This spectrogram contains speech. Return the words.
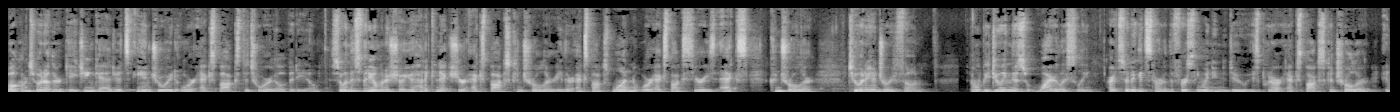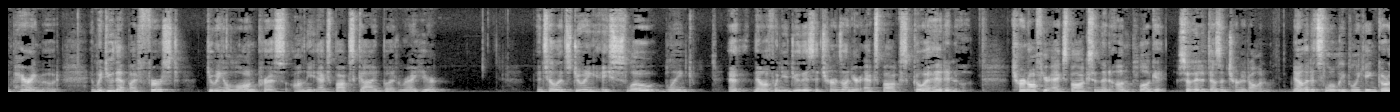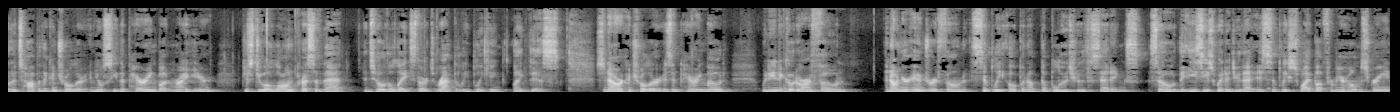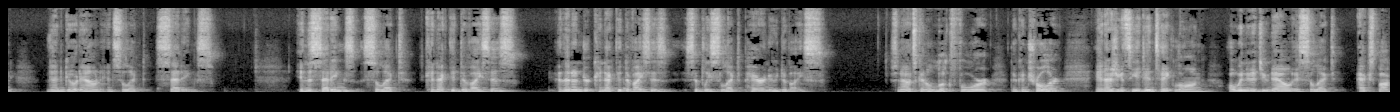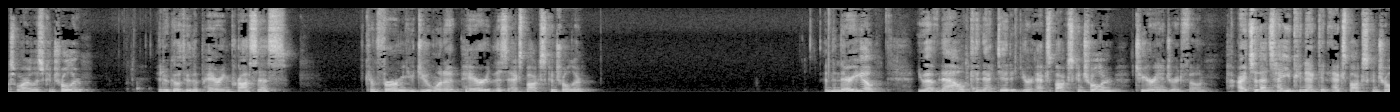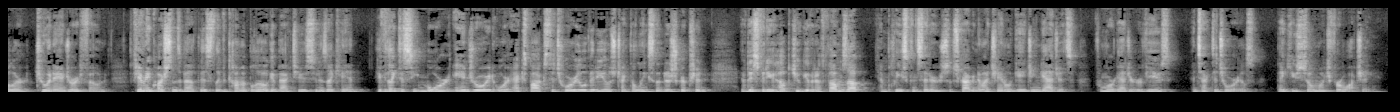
Welcome to another Gauging Gadgets Android or Xbox tutorial video. So in this video, I'm going to show you how to connect your Xbox controller, either Xbox One or Xbox Series X controller to an Android phone. And we'll be doing this wirelessly. All right, so to get started, the first thing we need to do is put our Xbox controller in pairing mode. And we do that by first doing a long press on the Xbox guide button right here until it's doing a slow blink. Now, if when you do this, it turns on your Xbox, go ahead and turn off your Xbox and then unplug it so that it doesn't turn it on. Now that it's slowly blinking, go to the top of the controller and you'll see the pairing button right here. Just do a long press of that until the light starts rapidly blinking like this. So now our controller is in pairing mode. We need to go to our phone and on your Android phone, simply open up the Bluetooth settings. So the easiest way to do that is simply swipe up from your home screen, then go down and select settings. In the settings, select connected devices, and then under connected devices, simply select pair new device. So now it's gonna look for the controller. And as you can see, it didn't take long. All we need to do now is select Xbox wireless controller. It'll go through the pairing process, confirm you do wanna pair this Xbox controller. And then there you go. You have now connected your Xbox controller to your Android phone. All right, so that's how you connect an Xbox controller to an Android phone. If you have any questions about this, leave a comment below. I'll get back to you as soon as I can. If you'd like to see more Android or Xbox tutorial videos, check the links in the description. If this video helped you, give it a thumbs up, and please consider subscribing to my channel, Gauging Gadgets, for more gadget reviews and tech tutorials. Thank you so much for watching.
